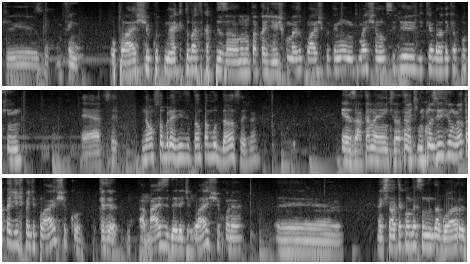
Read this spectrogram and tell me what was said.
Que, enfim, o plástico não é que tu vai ficar pisando no toca-disco, mas o plástico tem muito mais chance de, de quebrar daqui a pouquinho. É, você não sobrevive tanto a mudanças, né? Exatamente, exatamente. Inclusive o meu toca-disco é de plástico, quer dizer, a base dele é de plástico, né? É, A gente estava até conversando ainda agora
